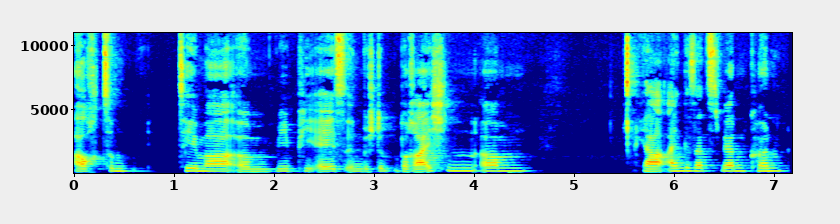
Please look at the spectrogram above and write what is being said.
auch zum Thema, ähm, wie in bestimmten Bereichen ähm, ja, eingesetzt werden können,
